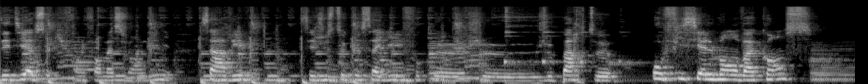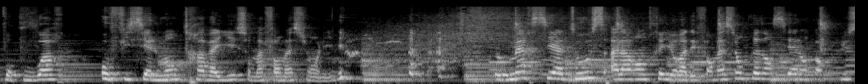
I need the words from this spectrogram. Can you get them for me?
dédiés à ceux qui font les formations en ligne. Ça arrive. C'est juste que ça y est, il faut que je parte officiellement en vacances pour pouvoir officiellement travailler sur ma formation en ligne. Donc merci à tous. À la rentrée, il y aura des formations présentielles encore plus,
